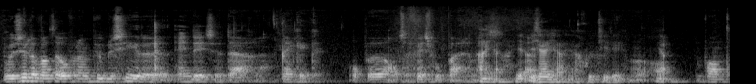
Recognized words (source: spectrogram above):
We zullen wat over hem publiceren in deze dagen, denk ik, op onze Facebookpagina. Ah ja, ja, ja, ja, ja, goed idee. Ja. Want,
